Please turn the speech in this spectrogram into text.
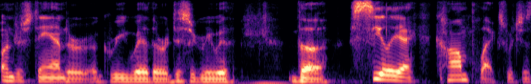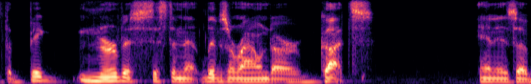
understand or agree with or disagree with the celiac complex, which is the big nervous system that lives around our guts and is a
